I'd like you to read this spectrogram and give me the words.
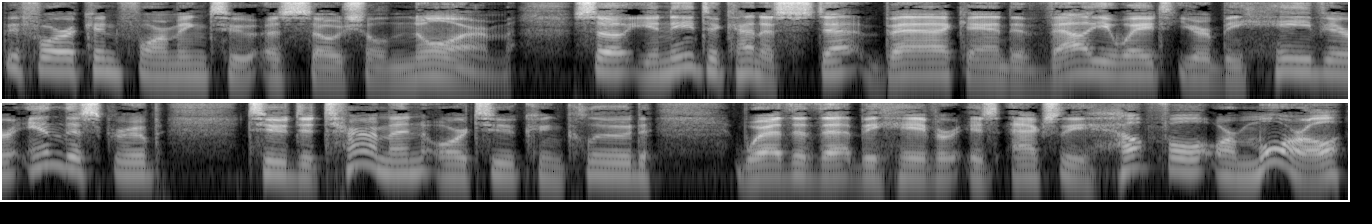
before conforming to a social norm. So you need to kind of step back and evaluate your behavior in this group to determine or to conclude whether that behavior is actually helpful or moral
